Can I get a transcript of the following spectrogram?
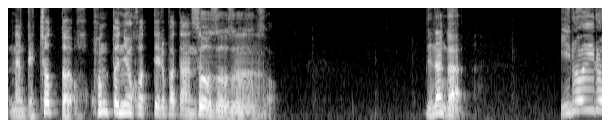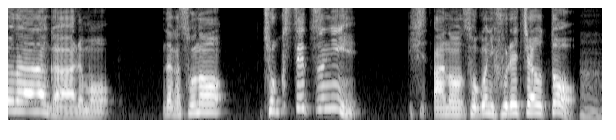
なんかちょっと本当に怒ってるパターン」だ。そうそうそうそうそう。でなんかいろいろななんかあれもなんかその直接にひあのそこに触れちゃうとうん。うん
